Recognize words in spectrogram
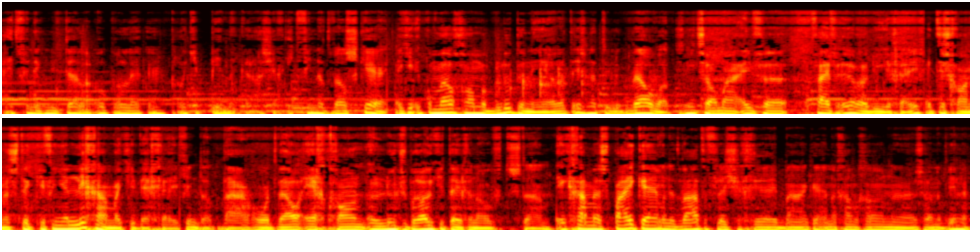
tijd vind ik Nutella ook wel lekker. Broodje pindakaas, ja, ik vind dat wel scare. Weet je, ik kom wel gewoon mijn bloed doneren. Dat is natuurlijk wel wat. Het is niet zomaar even 5 euro die je geeft. Het is gewoon een stukje van je lichaam wat je weggeeft. Ik vind dat daar hoort wel echt gewoon een luxe broodje tegenover te staan. Ik ga mijn spycam in het waterflesje gereed maken en dan gaan we gewoon uh, zo naar binnen.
